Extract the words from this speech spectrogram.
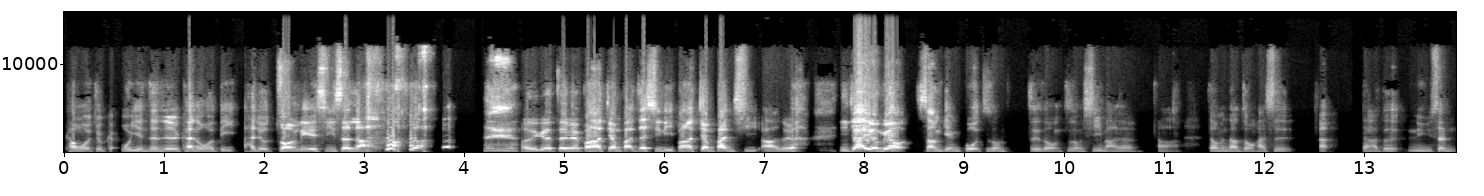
看我就看我眼睁睁看着我弟，他就壮烈牺牲了。我一个在那边帮他降半，在心里帮他降半旗啊。这个你家有没有上演过这种这种这种戏码呢？啊，在我们当中还是啊，大家都女生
